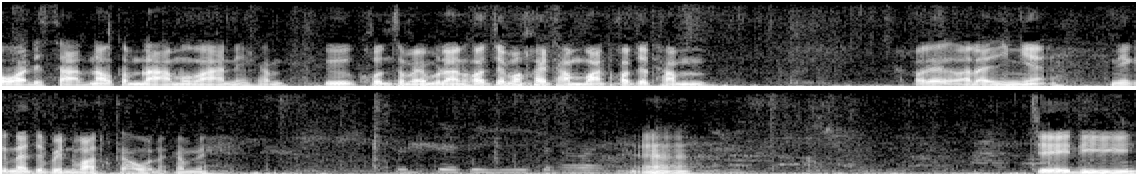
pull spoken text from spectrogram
ประวัติศาสตร์นอกตำราเมื่อวานนี้ครับคือคนสมัยโบราณเขาจะไม่ค่อยทำวัดเขาจะทำเขาเรียกอะไรอย่างเงี้ย นี่ก็น่าจะเป็นวัดเก่านะครับนี่เป็นเจดีย์เป็นอะไรอ่าเจดีย์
